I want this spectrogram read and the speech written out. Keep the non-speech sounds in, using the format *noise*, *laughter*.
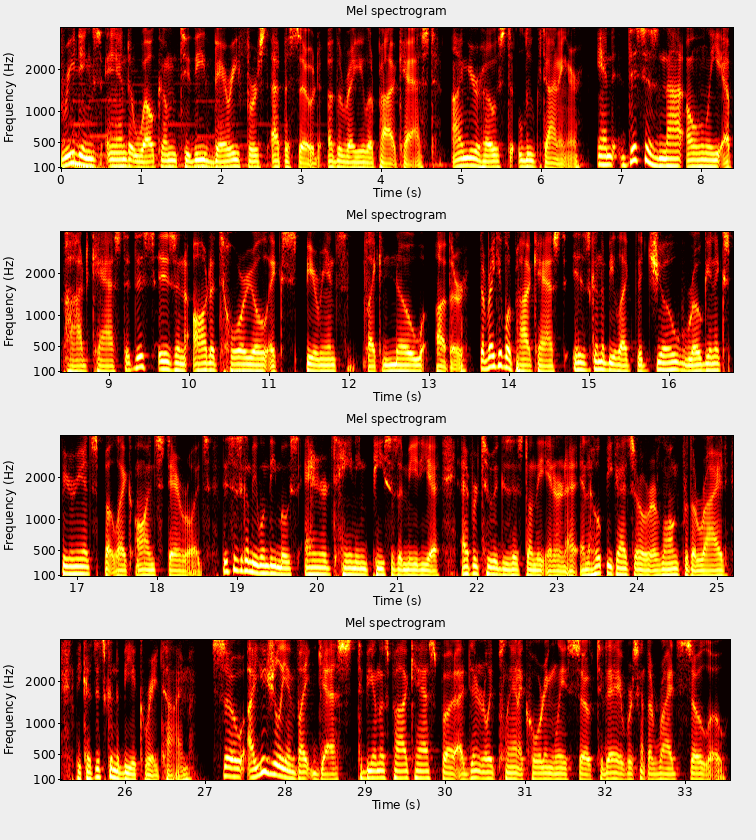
Greetings and welcome to the very first episode of the regular podcast. I'm your host, Luke Dininger. And this is not only a podcast, this is an auditorial experience like no other. The regular podcast is going to be like the Joe Rogan experience, but like on steroids. This is going to be one of the most entertaining pieces of media ever to exist on the internet. And I hope you guys are along for the ride because it's going to be a great time. So, I usually invite guests to be on this podcast, but I didn't really plan accordingly. So, today we're just going to ride solo.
